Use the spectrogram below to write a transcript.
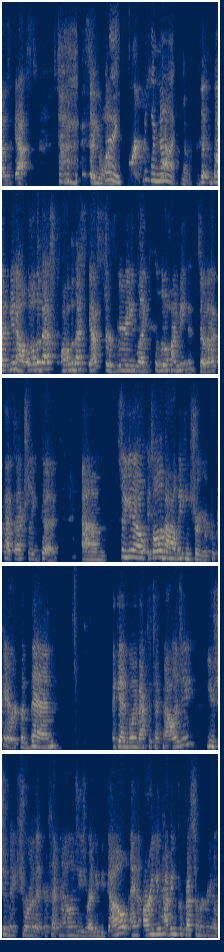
as a guest. So, so you want Thanks. No, I'm not. No. But you know, all the best, all the best guests are very like a little high maintenance. So that that's actually good. Um, so you know, it's all about making sure you're prepared. But then, again, going back to technology, you should make sure that your technology is ready to go. And are you having Professor Magrino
